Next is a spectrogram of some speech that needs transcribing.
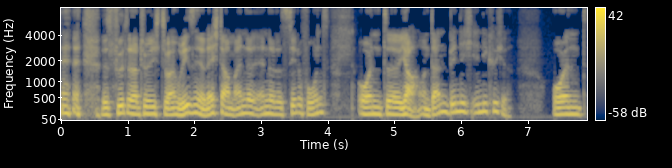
das führte natürlich zu einem riesigen Gelächter am Ende, Ende des Telefons. Und äh, ja, und dann bin ich in die Küche. Und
